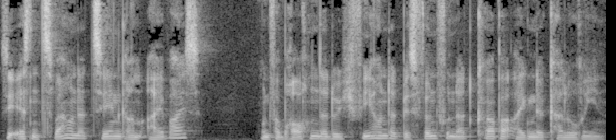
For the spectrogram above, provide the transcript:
Sie essen 210 Gramm Eiweiß und verbrauchen dadurch 400 bis 500 körpereigene Kalorien.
